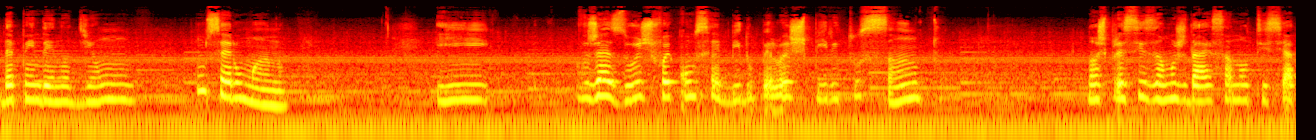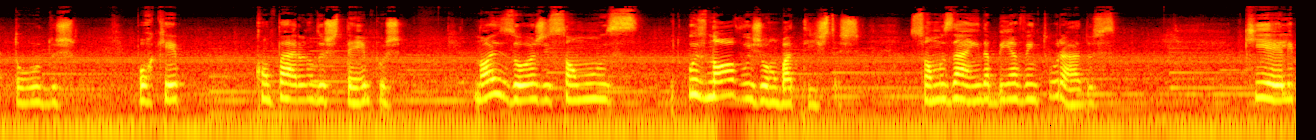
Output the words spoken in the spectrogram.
dependendo de um, um ser humano. E Jesus foi concebido pelo Espírito Santo. Nós precisamos dar essa notícia a todos, porque comparando os tempos, nós hoje somos os novos João Batistas. Somos ainda bem-aventurados que ele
